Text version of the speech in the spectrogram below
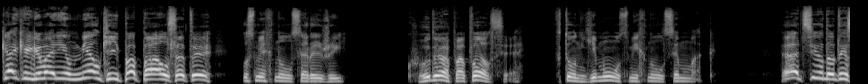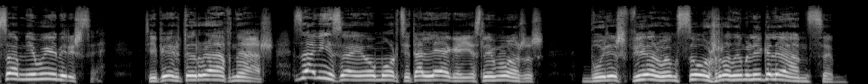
Как и говорил мелкий, попался ты!» — усмехнулся Рыжий. «Куда попался?» — в тон ему усмехнулся маг. «Отсюда ты сам не выберешься. Теперь ты раб наш! Зови своего Мортит Олега, если можешь! Будешь первым сожранным леглянцем!»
